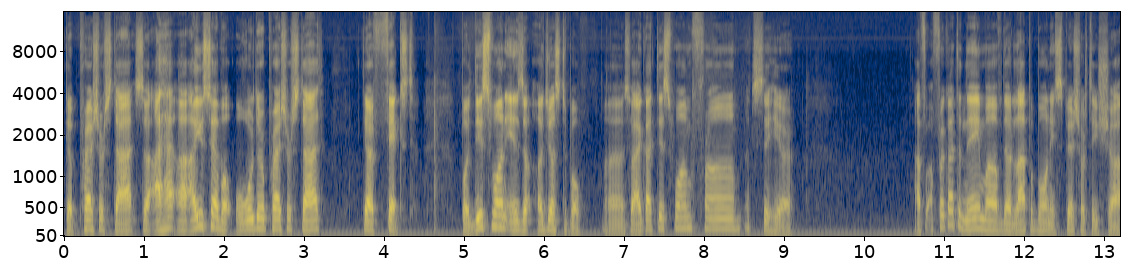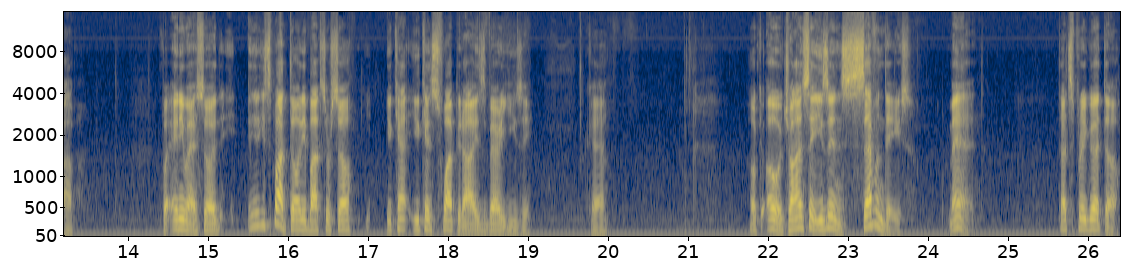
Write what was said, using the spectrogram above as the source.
the pressure stat. So I, I used to have an older pressure stat. They are fixed, but this one is adjustable. Uh, so I got this one from, let's see here. I, forgot the name of the La Pavoni specialty shop. But anyway, so it's about 30 bucks or so. You can you can swap it out. It's very easy. Okay. Okay. Oh, John say he's in seven days. Man, that's pretty good though.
